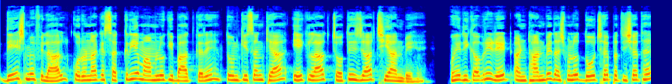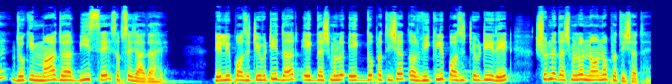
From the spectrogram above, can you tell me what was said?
देश में फ़िलहाल कोरोना के सक्रिय मामलों की बात करें तो उनकी संख्या एक लाख चौंतीस हज़ार छियानवे है। वहीं रिकवरी रेट अंठानवे दशमलव दो छः प्रतिशत है, जो कि मार्च दो बीस से सबसे ज़्यादा है। डेली पॉजिटिविटी दर एक दशमलव एक दो प्रतिशत और वीकली पॉजिटिविटी रेट शून्य दशमलव नौ नौ प्रतिशत है।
